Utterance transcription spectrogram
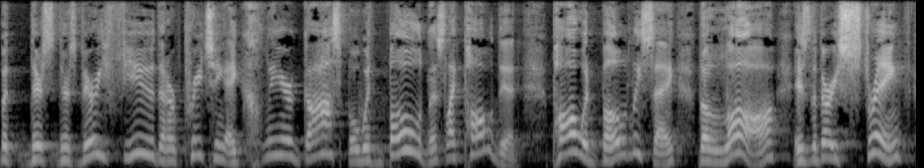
but there's, there's very few that are preaching a clear gospel with boldness like Paul did. Paul would boldly say, The law is the very strength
